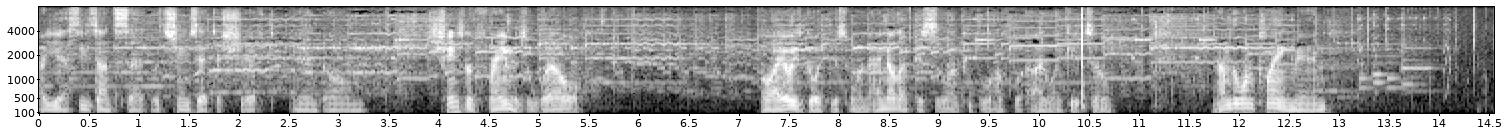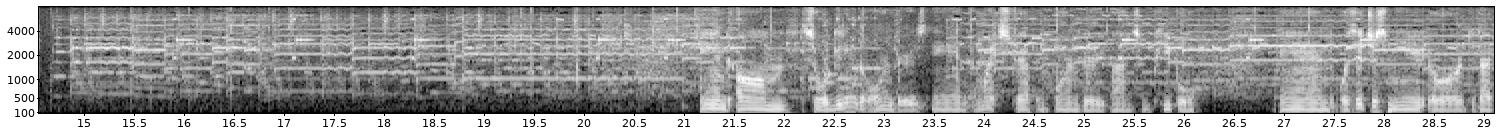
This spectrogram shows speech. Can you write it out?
Uh, yes, he's on set. Let's change that to shift and um, change the frame as well. Oh, I always go with this one. I know that pisses a lot of people off, but I like it, so I'm the one playing, man. And, um, so we're getting the orange berries, and I might strap an orange berry on some people. And was it just me, or did I,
